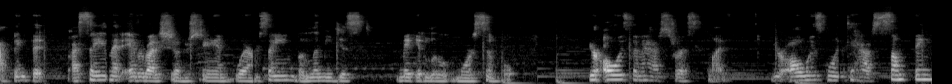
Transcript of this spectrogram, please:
I think that by saying that, everybody should understand what I'm saying, but let me just make it a little more simple. You're always going to have stress in life. You're always going to have something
